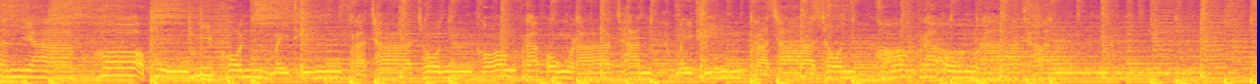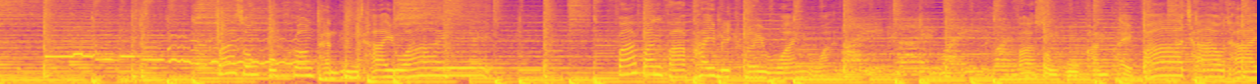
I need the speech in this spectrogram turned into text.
สัญญา พ่อผู้มีพลไม่ทิ้งประชาชนของพระองค์ราชัน ไม่ทิ้งประชาชนของพระองค์ราชันฟ้าทรงปกครองแผ่นดินไทยไว้ ฟ้าฟันฟ้าภัยไม่เคยไว้วันฟ้าทรงผูกพันไพ่ฟ้าชาวไทย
